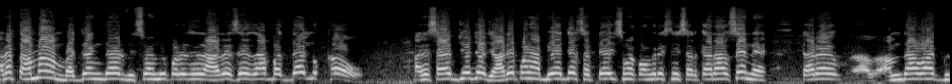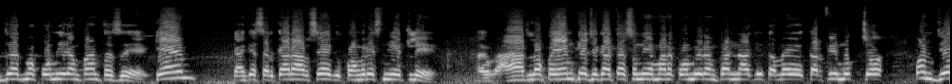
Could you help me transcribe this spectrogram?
અને તમામ બજરંગ દળ વિશ્વ હિન્દુ પરિષદ આરએસએસ આ બધા લુખાઓ. અને સાહેબ જોજો જ્યારે પણ આ બે હજાર સત્યાવીસમાં કોંગ્રેસની સરકાર આવશે ને, ત્યારે અમદાવાદ, ગુજરાતમાં કોમી રમખાણ થશે. કેમ? કારણ કે સરકાર આવશે કોંગ્રેસની એટલે. આ લોકો એમ કે છે કે અત્યાર સુધી અમારે કોમી રમખાણ ના થયું, તમે કરફ્યુ મુક્ત છો. પણ જે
